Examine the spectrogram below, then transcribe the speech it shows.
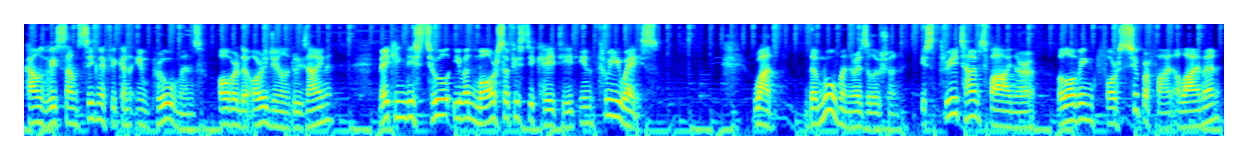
comes with some significant improvements over the original design, making this tool even more sophisticated in three ways. 1. The movement resolution is three times finer, allowing for superfine alignment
